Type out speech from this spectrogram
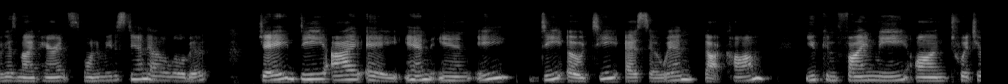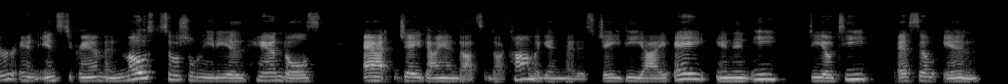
because my parents wanted me to stand out a little bit. J D I A N N E D O T S O N dot com. You can find me on Twitter and Instagram and most social media handles at jdiannedotson.com. Again, that is J D I A N N E D O T S O N.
